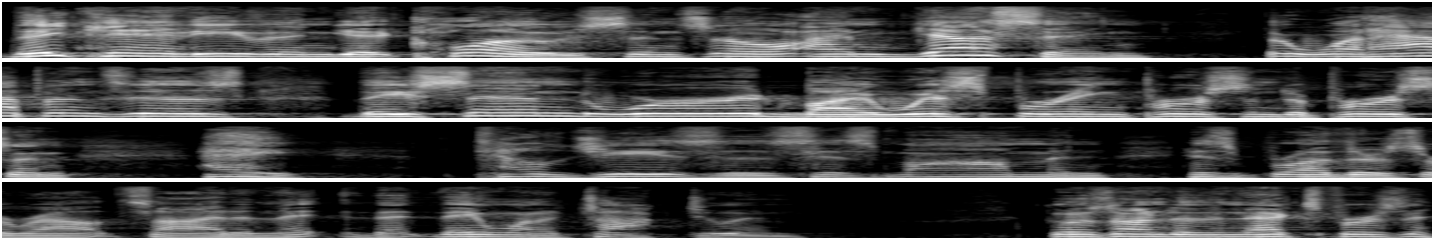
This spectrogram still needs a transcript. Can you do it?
they can't even get close. And so I'm guessing that what happens is they send word by whispering person to person, hey, tell Jesus his mom and his brothers are outside and they, that they want to talk to him. Goes on to the next person,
